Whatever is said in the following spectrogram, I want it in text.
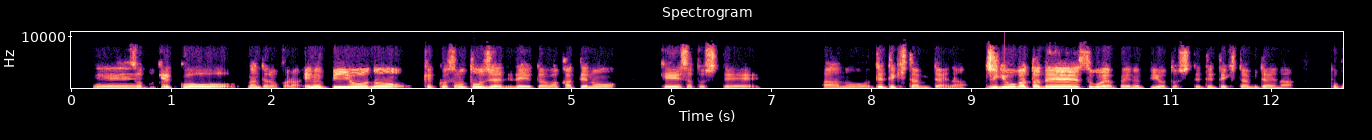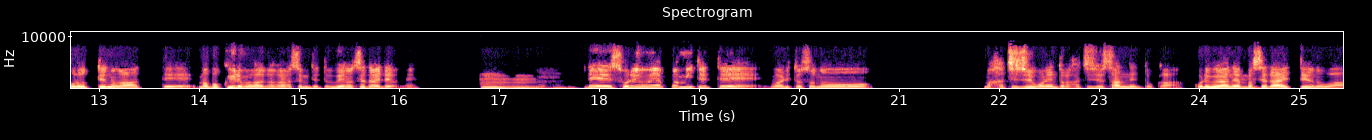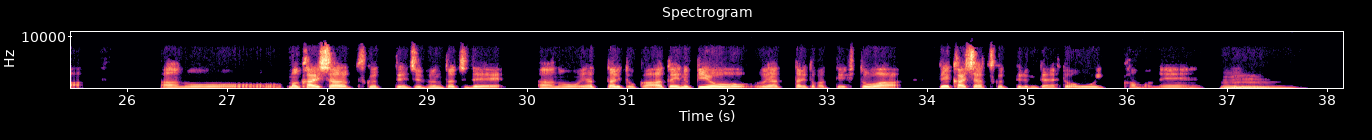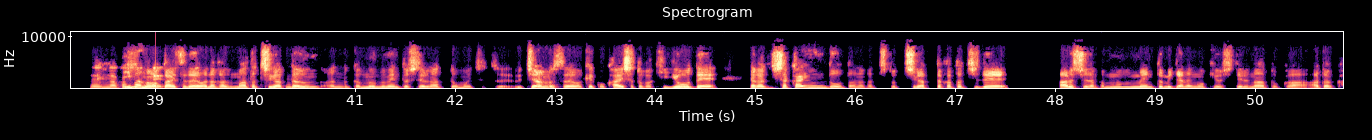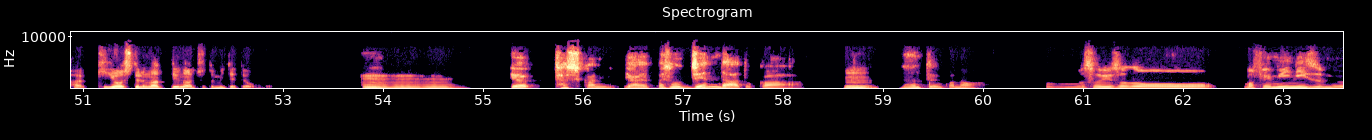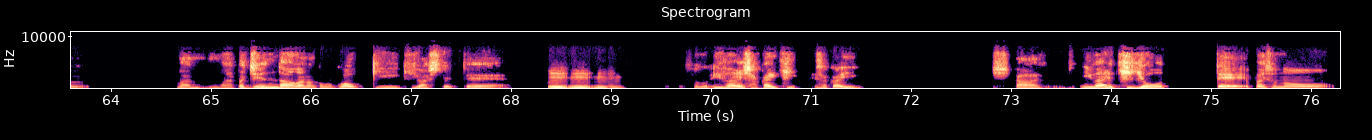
そええの結構、なんていうのかな、NPO の結構その当時で言うと若手の経営者として、あの、出てきたみたいな、事業型ですごいやっぱ NPO として出てきたみたいなところっていうのがあって、まあ僕よりもだからそういう意味で言うと上の世代だよね。うんうん。うんで、それをやっぱ見てて、割とその、まあ85年とか83年とか、これぐらいのやっぱうん。世代っていうのは、あの、まあ会社作って自分たちで、あの、やったりとか、あと NPO をやったりとかっていう人は、で、会社作ってるみたいな人が多いかもね。ううん。ん。えなんか今の若い世代はなんかまた違ったうん、なんかムーブメントしてるなって思いつつ、うちらの世代は結構会社とか企業で、なんか社会運動とはなんかちょっと違った形で、ある種なんかムーブメントみたいな動きをしてるなとか、あとはか起業してるなっていうのはちょっと見てて思うんうんうん。いや、確かに。いや、やっぱりそのジェンダーとか、う。うん。なんていうのかな。まあそういうその、まあフェミニズム、まあ、まあ、やっぱりジェンダーがなんか僕は大きい気がしてて、うんうんうん。その、いわゆる社会き、社会、あ、いわゆる企業って、やっぱりその、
